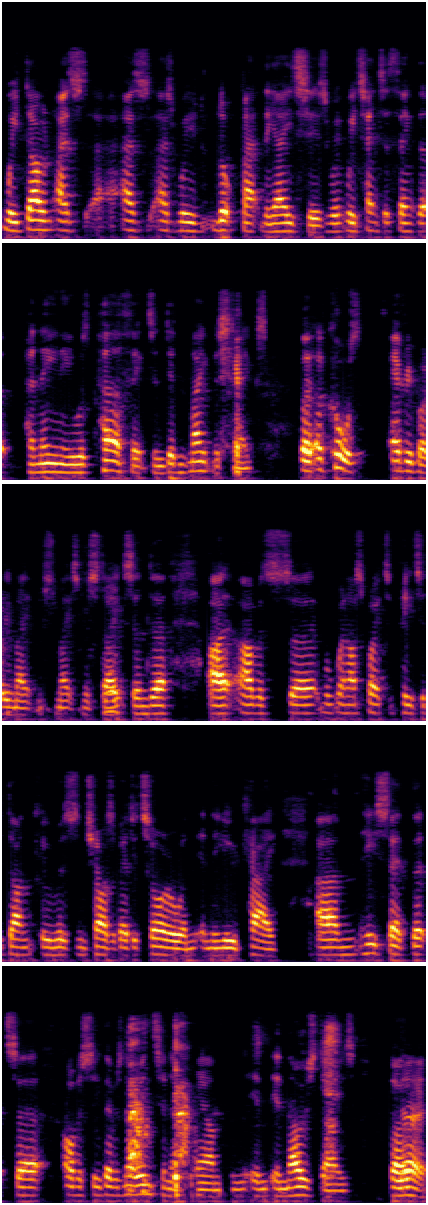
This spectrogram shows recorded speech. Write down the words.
we don't as as as we look back the 80s we, we tend to think that Panini was perfect and didn't make mistakes but of course everybody makes makes mistakes. And uh, I, I, was uh, when I spoke to Peter Dunk, who was in charge of editorial in, in the UK, um, he said that uh, obviously there was no internet around in, in, in those days. So no.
